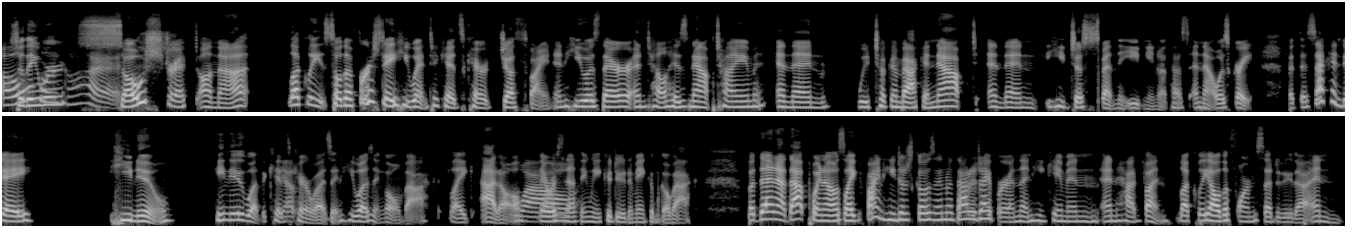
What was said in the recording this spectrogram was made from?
Oh so they oh were gosh. so strict on that. Luckily, so the first day he went to kids care just fine and he was there until his nap time and then we took him back and napped and then he just spent the evening with us and that was great. But the second day he knew. He knew what the kids Yep. care was and he wasn't going back like at all. There was nothing we could do to make him go back. But then at that point I was like fine, he just goes in without a diaper and then he came in and had fun. Luckily all the forms said to do that and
